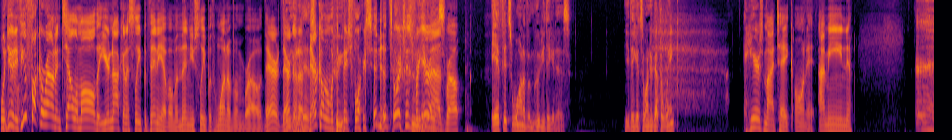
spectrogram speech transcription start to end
Well, dude, know? if you fuck around and tell them all that you're not going to sleep with any of them, and then you sleep with one of them, bro, they're they're Who do you think gonna they're coming with Who the pitchforks and the torches for your ass, bro. If it's one of them, who do you think it is? You think it's the one who got the wink? Here's my take on it. I mean. Uh,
